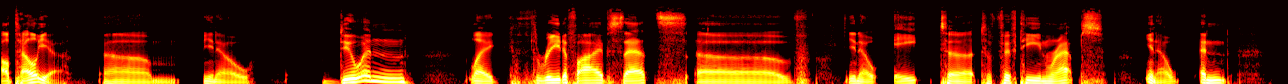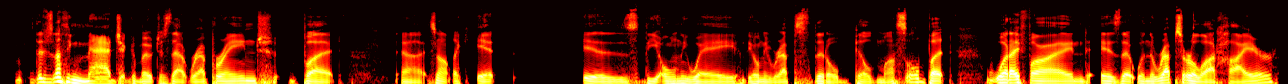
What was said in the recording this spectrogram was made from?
I'll tell you, um, you know, doing like three to five sets of, you know, eight to, to 15 reps, you know, and there's nothing magic about just that rep range, but uh, it's not like it is the only way, the only reps that'll build muscle. But what I find is that when the reps are a lot higher,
